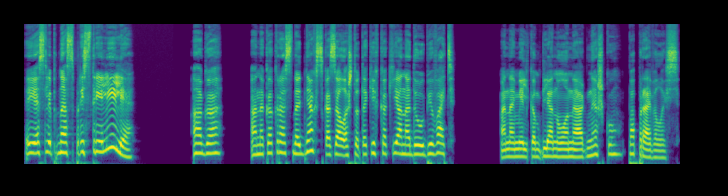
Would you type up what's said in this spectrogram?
если б нас пристрелили?» «Ага. Она как раз на днях сказала, что таких, как я, надо убивать». Она мельком глянула на Агнешку, поправилась.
